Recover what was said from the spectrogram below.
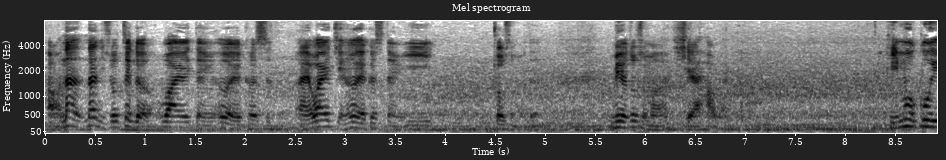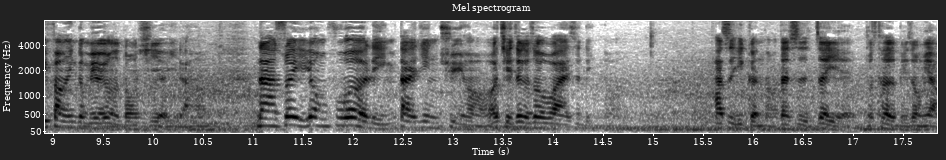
好，那那你说这个 y 等于二 x，哎，y 减二 x 等于一，做什么的？没有做什么，写来好玩的。题目故意放一个没有用的东西而已啦哈。那所以用负二零带进去哈，而且这个时候 y 是零哦，它是一根哦，但是这也不特别重要，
